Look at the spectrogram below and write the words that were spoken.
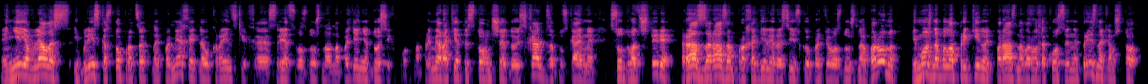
не являлось и близко стопроцентной помехой для украинских э, средств воздушного нападения до сих пор. Например, ракеты Storm Shadow и Scalp, запускаемые Су-24, раз за разом проходили российскую противовоздушную оборону, и можно было прикинуть по разного рода косвенным признакам, что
